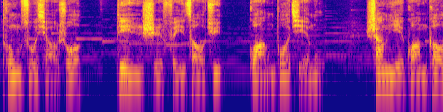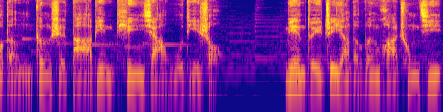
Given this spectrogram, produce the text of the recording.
通俗小说、电视肥皂剧、广播节目、商业广告等，更是打遍天下无敌手。面对这样的文化冲击，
